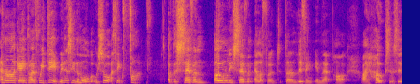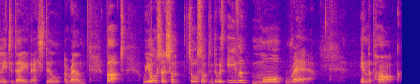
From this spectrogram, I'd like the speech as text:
And on our game drive, we did. We didn't see them all, but we saw, I think, five of the seven, only seven elephant that are living in that park. I hope sincerely today they're still around. But we also some, saw something that was even more rare in the park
